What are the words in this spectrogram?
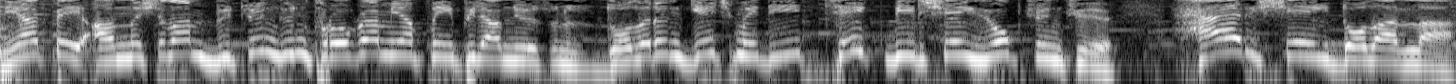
Nihat Bey anlaşılan bütün gün program yapmayı planlıyorsunuz. Doların geçmediği tek bir şey yok çünkü. Her şey dolarla.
